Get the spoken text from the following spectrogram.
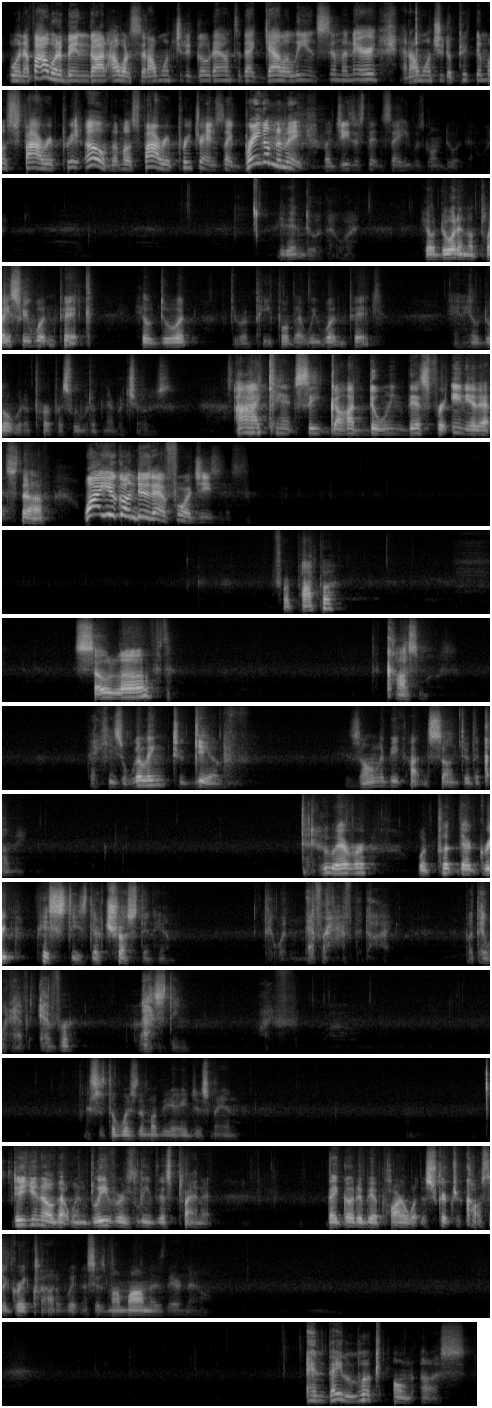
When if I would have been God, I would have said, I want you to go down to that Galilean seminary and I want you to pick the most fiery pre- oh, the most fiery preacher and say, bring them to me. But Jesus didn't say he was going to do it that way. He didn't do it that way. He'll do it in a place we wouldn't pick. He'll do it through a people that we wouldn't pick. And he'll do it with a purpose we would have never chose. I can't see God doing this for any of that stuff. Why are you going to do that for, Jesus? For Papa so loved the cosmos that he's willing to give his only begotten Son through the coming. That whoever would put their Greek pistis, their trust in him, never have to die, but they would have everlasting life. This is the wisdom of the ages, man. Do you know that when believers leave this planet, they go to be a part of what the scripture calls the great cloud of witnesses? My mom is there now. And they look on us.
